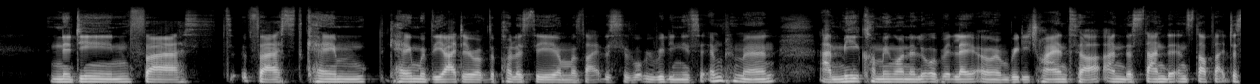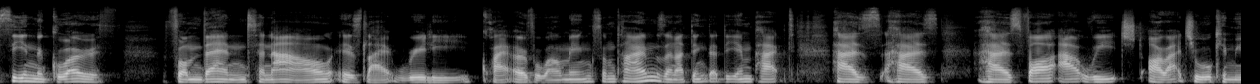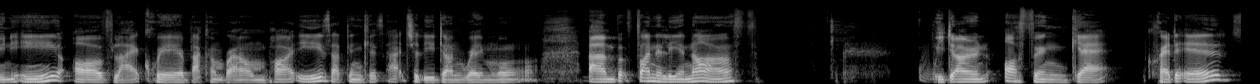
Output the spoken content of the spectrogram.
Nadine first first came came with the idea of the policy and was like, this is what we really need to implement. And me coming on a little bit later and really trying to understand it and stuff, like just seeing the growth from then to now is like really quite overwhelming sometimes. And I think that the impact has has has far outreached our actual community of like queer black and brown parties. I think it's actually done way more. Um, but funnily enough, we don't often get credited.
